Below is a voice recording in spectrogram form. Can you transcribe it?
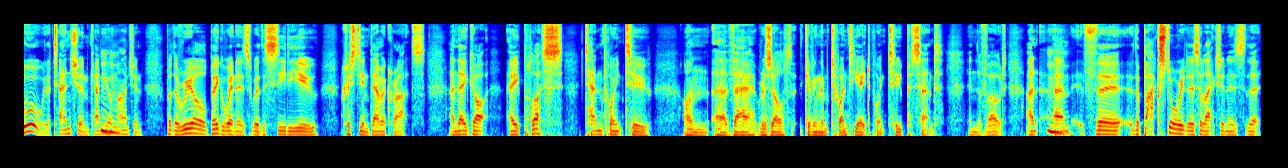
Ooh, the tension, can you imagine? But the real big winners were the CDU, Christian Democrats, and they got a plus 10.2 on uh, their result, giving them 28.2% in the vote. And um, the the backstory to this election is that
